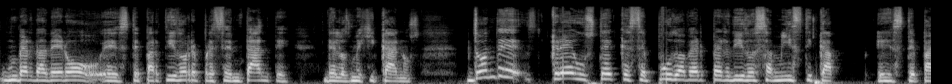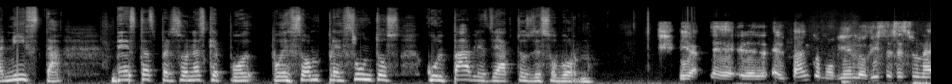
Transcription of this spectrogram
un, verdadero este partido representante de los mexicanos. ¿Dónde cree usted que se pudo haber perdido esa mística este panista de estas personas que pues son presuntos culpables de actos de soborno? Mira, eh, el, PAN, como bien lo dices, es una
